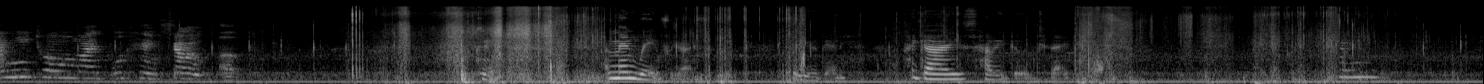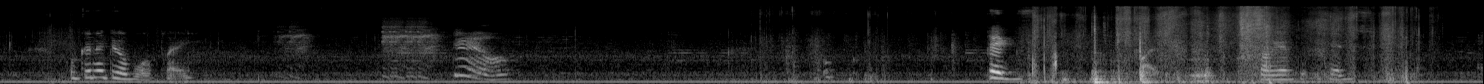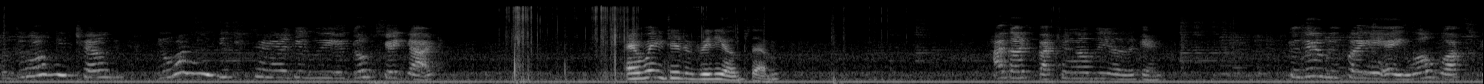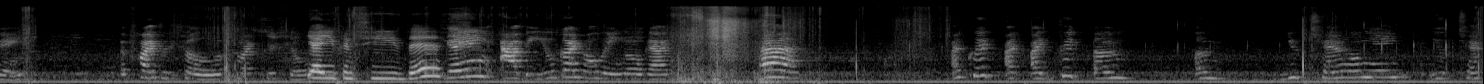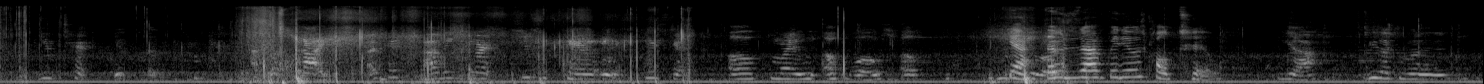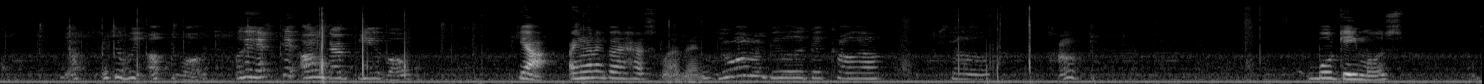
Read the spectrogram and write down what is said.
I need to turn my book and sound up. Okay. I'm in waiting for you guys. For you again. Hi guys, how are you doing today? Um, We're gonna do a role play. Still. Pigs. Sorry, I'm getting kids. You want to tell you want me to tell you video? Don't say that. I already did a video of them. Hi guys, back to another video again. Today we'll be playing a Roblox game. A private show with my sister. Yeah, you can see this. Getting Abby. You guys already know that. Ah. I click. I I click. Um. Um. You can on me. You can. You can. You. Uh, guys, I click Abby. My sister's channel and sister of my uploads of. Yeah, those that video is called two. Yeah. You guys are really. Yeah. It will be upload. Okay, let's get on that video. Yeah, I'm gonna go to house 11. You want to do a good color? So, oh, We're gamers.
